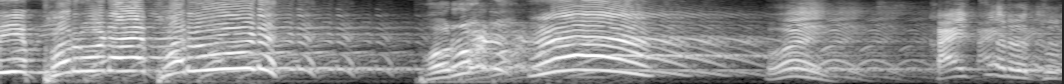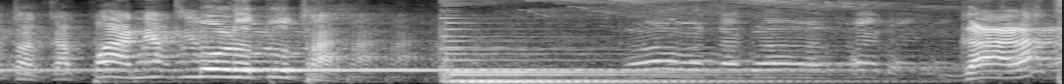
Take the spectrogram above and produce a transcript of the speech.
हे फरूड आहे फरूड. फरोड? हा. होय. काय करत होता का? पाण्यात लोळत होता. गाळात?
